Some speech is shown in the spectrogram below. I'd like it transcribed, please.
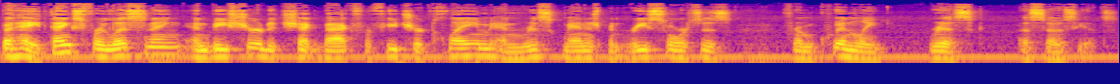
But hey, thanks for listening, and be sure to check back for future claim and risk management resources from Quinley Risk Associates.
